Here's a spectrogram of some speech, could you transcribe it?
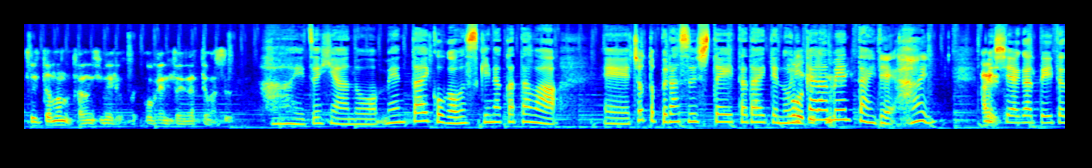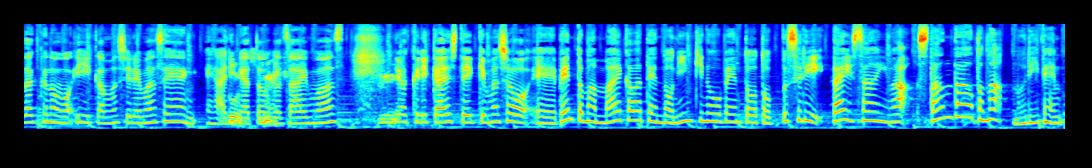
そういったものを楽しめるお弁当になってます。はい、ぜひあの明太子がお好きな方は、えーちょっとプラスしていただいて海苔から明太ではい、はい。召し上がっていただくのもいいかもしれません、えーありがとうございます。でねは繰り返していきましょう、えーベントマン前川店の人気のお弁当トップ3第3位はスタンダードな海苔弁。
